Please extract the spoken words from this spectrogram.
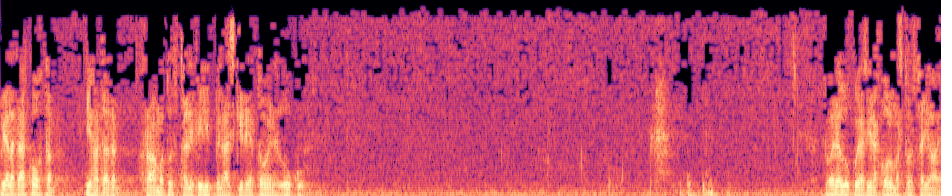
vielä tämä kohta ihan täältä raamatusta, eli Filippiläiskirja toinen luku. Toinen luku ja siinä 13 jae.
